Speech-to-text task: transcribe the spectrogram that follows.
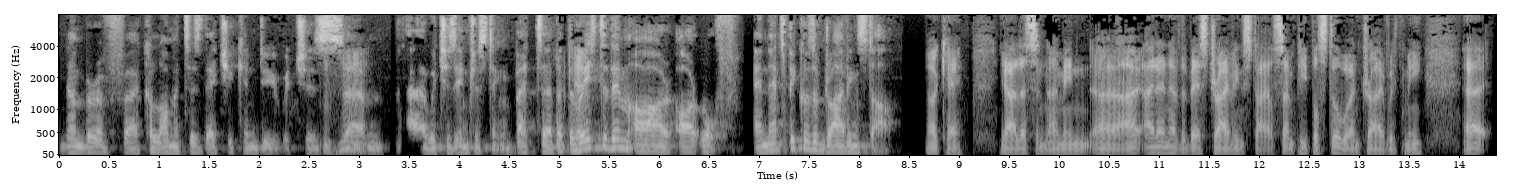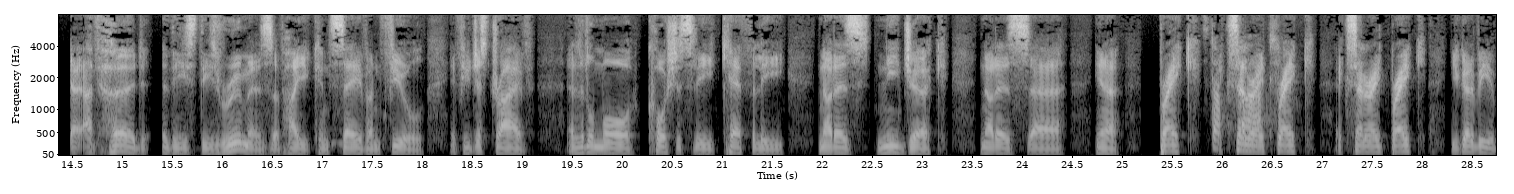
number of uh, kilometers that you can do, which is um, uh, which is interesting. But uh, but the rest of them are are off, and that's because of driving style. Okay. Yeah, listen, I mean, uh, I, I, don't have the best driving style. Some people still won't drive with me. Uh, I've heard these, these rumors of how you can save on fuel if you just drive a little more cautiously, carefully, not as knee jerk, not as, uh, you know, brake, Stop accelerate, start. brake, accelerate, brake. You've got to be a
